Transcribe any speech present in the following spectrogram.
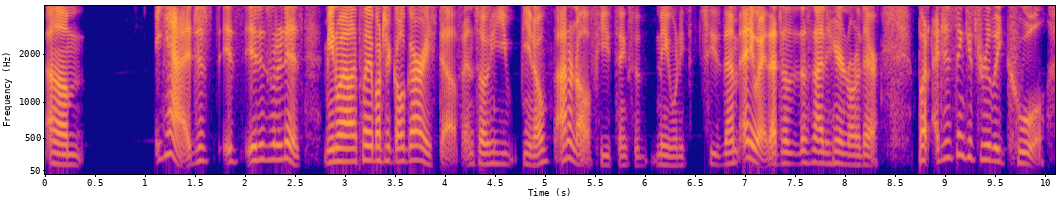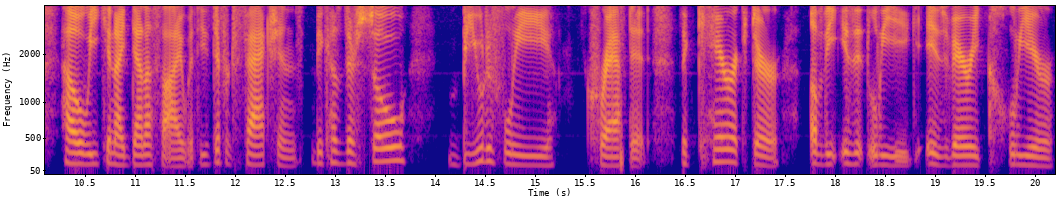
Um, yeah, it just it's, it is what it is. Meanwhile, I play a bunch of Golgari stuff, and so he, you know, I don't know if he thinks of me when he sees them. Anyway, that does, that's neither here nor there. But I just think it's really cool how we can identify with these different factions because they're so beautifully crafted. The character of the Izzet League is very clear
